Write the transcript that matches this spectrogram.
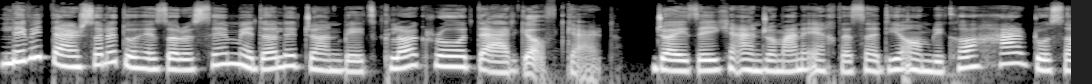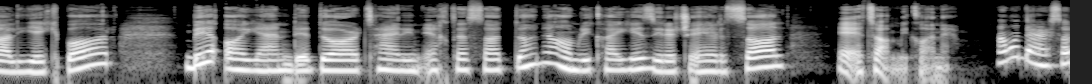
لوید در سال 2003 مدال جان بیت کلارک رو دریافت کرد. جایزه ای که انجمن اقتصادی آمریکا هر دو سال یک بار به آینده دارترین اقتصاددان آمریکایی زیر چهل سال اعطا می‌کنه. اما در سال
